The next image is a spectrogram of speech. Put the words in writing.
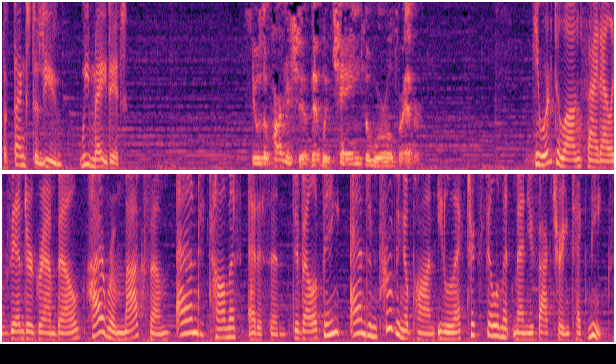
But thanks to Liu, we made it. It was a partnership that would change the world forever. He worked alongside Alexander Graham Bell, Hiram Maxim, and Thomas Edison, developing and improving upon electric filament manufacturing techniques.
